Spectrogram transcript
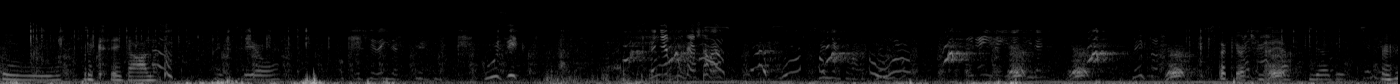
Hú, Rexi egy állat. Jó. Húzik! Menjen futás tovább! Ez tök jól csinálja. György. Mhm.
